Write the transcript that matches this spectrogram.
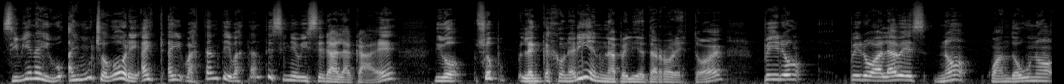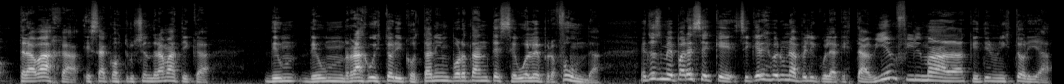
Si bien hay, hay mucho gore, hay, hay, bastante, bastante cine visceral acá, ¿eh? Digo, yo la encajonaría en una peli de terror esto, ¿eh? Pero, pero a la vez, ¿no? Cuando uno trabaja esa construcción dramática de un, rasgo histórico tan importante, se vuelve profunda. Entonces me parece que si querés ver una película que está bien filmada, que tiene una historia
